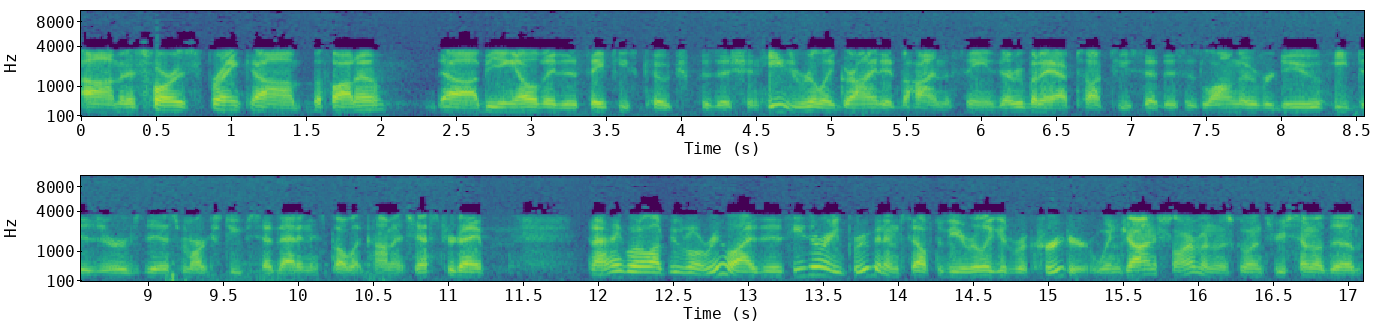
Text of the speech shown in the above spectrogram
Um, and as far as Frank um, Buffano uh, being elevated to safeties coach position, he's really grinded behind the scenes. Everybody I've talked to said this is long overdue. He deserves this. Mark Stoops said that in his public comments yesterday. And I think what a lot of people don't realize is he's already proven himself to be a really good recruiter. When John Schlarman was going through some of the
